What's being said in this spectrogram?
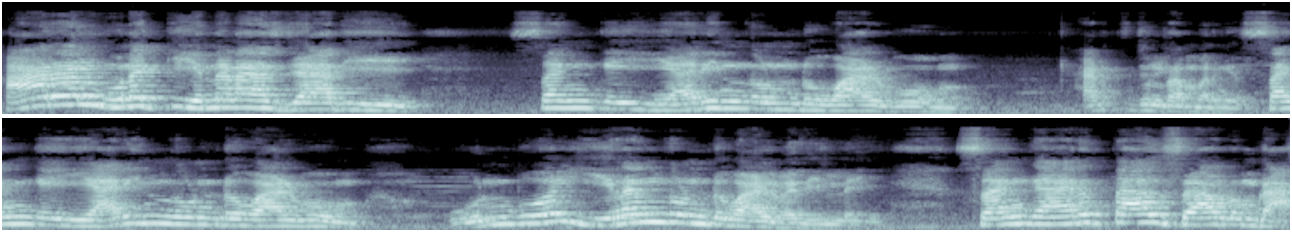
ஆனால் உனக்கு என்னடா ஜாதி? சங்கை அறிந்துண்டு வாழ்வோம். அடுத்து சொல்கிறான் பாருங்க. சங்கை அறிந்துண்டு வாழ்வோம். உன்போல் இறந்துண்டு வாழ்வதில்லை. சங்க அறுத்தாவது சாப்பிடும்டா.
